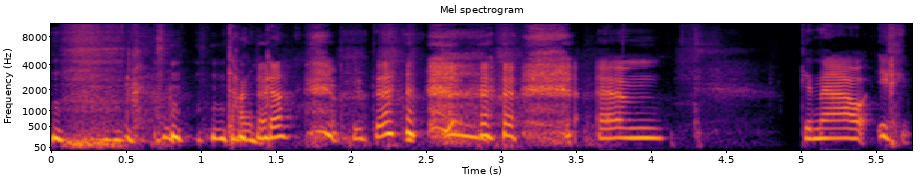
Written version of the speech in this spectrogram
Danke. Bitte. ähm, genau, ich,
